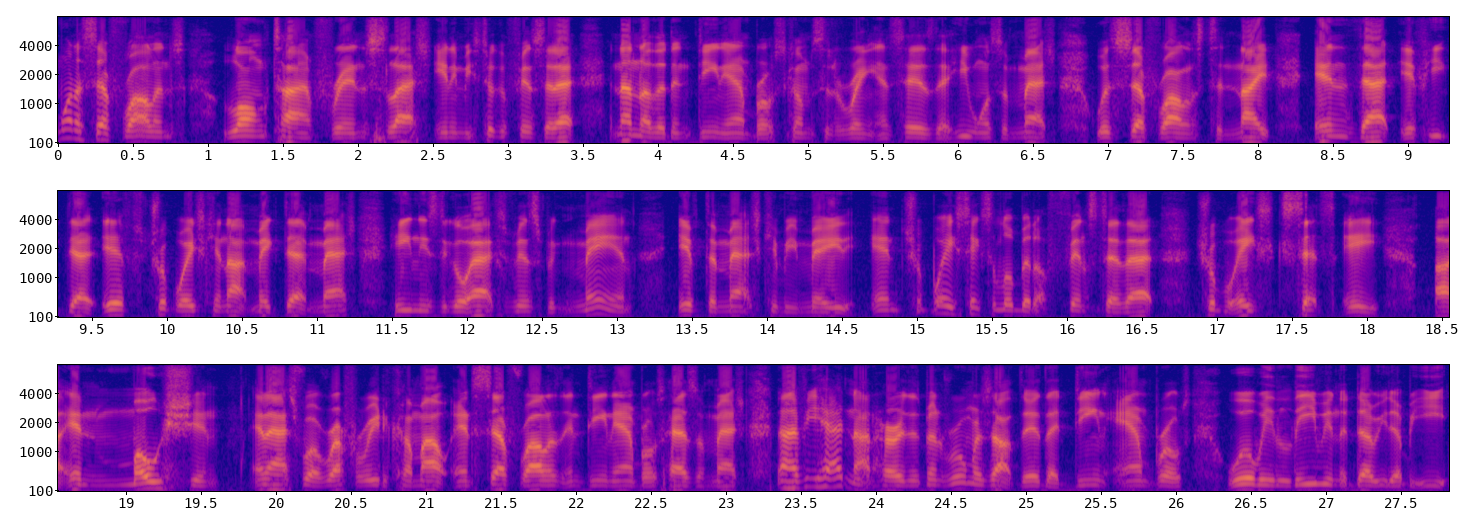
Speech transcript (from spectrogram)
one of Seth Rollins' longtime friends slash enemies took offense to that, and none other than Dean Ambrose comes to the ring and says that he wants a match with Seth Rollins tonight, and that if he that if Triple H cannot make that match, he needs to go ask Vince McMahon if the match can be made. And Triple H takes a little bit of offense to that. Triple H sets a uh, in motion and asked for a referee to come out, and Seth Rollins and Dean Ambrose has a match. Now, if you had not heard, there's been rumors out there that Dean Ambrose will be leaving the WWE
